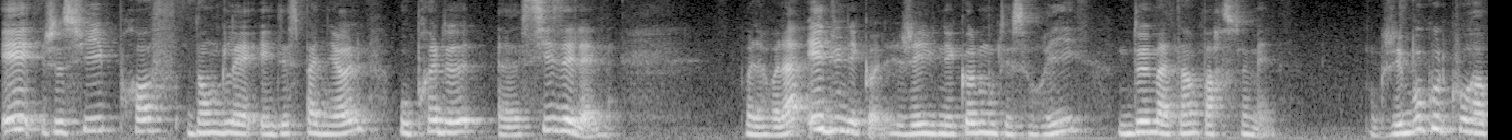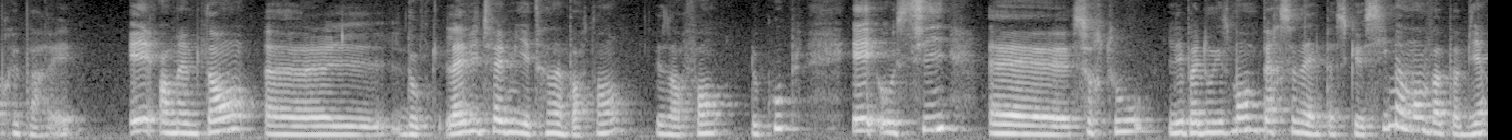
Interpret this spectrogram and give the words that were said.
et je suis prof d'anglais et d'espagnol auprès de 6 élèves. Voilà, voilà, et d'une école. J'ai une école Montessori deux matins par semaine. Donc j'ai beaucoup de cours à préparer. Et en même temps, euh, donc la vie de famille est très importante, les enfants, le couple, et aussi, euh, surtout, l'épanouissement personnel. Parce que si maman va pas bien,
